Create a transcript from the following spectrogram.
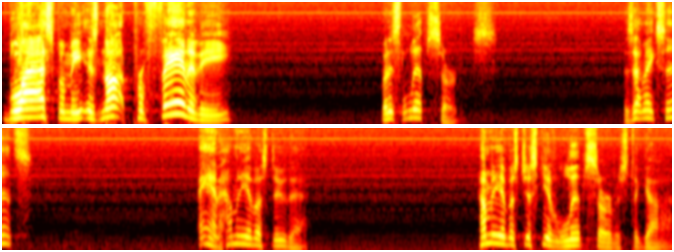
blasphemy is not profanity, but it's lip service. Does that make sense? Man, how many of us do that? How many of us just give lip service to God?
